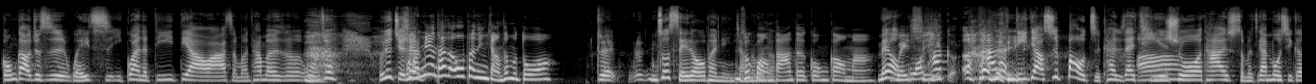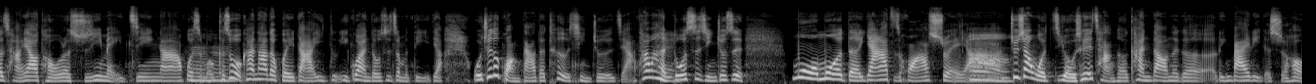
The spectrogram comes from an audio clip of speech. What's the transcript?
公告就是维持一贯的低调啊什么，他们说我就我就觉得前面他的 opening 讲这么多。对，你说谁的 opening？你说广达的公告吗？没有，他 他很低调，是报纸开始在提说他什么在墨西哥厂要投了十亿美金啊，或什么。可是我看他的回答一一贯都是这么低调。我觉得广达的特性就是这样，他们很多事情就是默默的鸭子划水啊。就像我有些场合看到那个林百里的时候，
